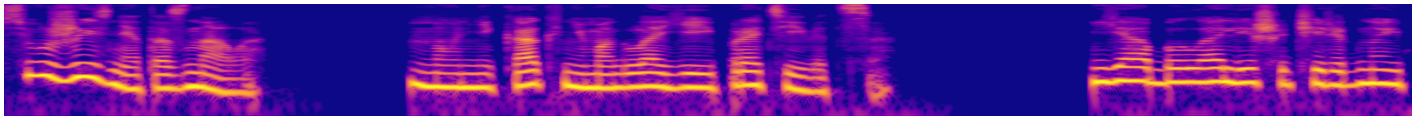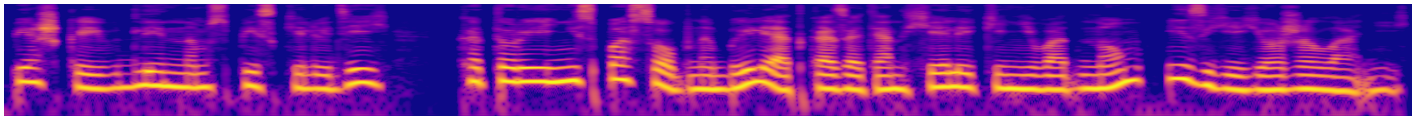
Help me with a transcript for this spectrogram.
Всю жизнь это знала, но никак не могла ей противиться. Я была лишь очередной пешкой в длинном списке людей, которые не способны были отказать Анхелике ни в одном из ее желаний.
